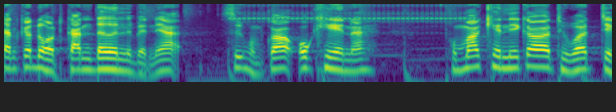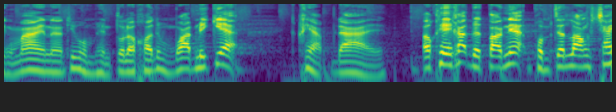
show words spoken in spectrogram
การกระโดดการเดินอะไรแบบเนี้ย ซึ่งผมก็โอเคนะ ผมว่าเคนนี้ก็ถือว่าเจ๋งมากนะ ที่ผมเห็นตัวละครที่ผมวาดเมื่อกี้ขยับได้ โอเคครับ เดี๋ยวตอนเนี้ยผมจะลองใช้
